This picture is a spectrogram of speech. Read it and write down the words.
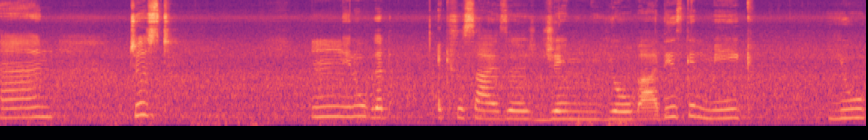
And just mm, you know that exercises gym yoga these can make you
